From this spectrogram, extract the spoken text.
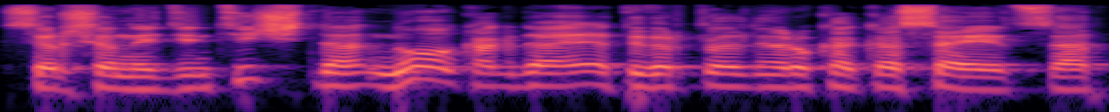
совершенно идентично, но когда эта виртуальная рука касается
